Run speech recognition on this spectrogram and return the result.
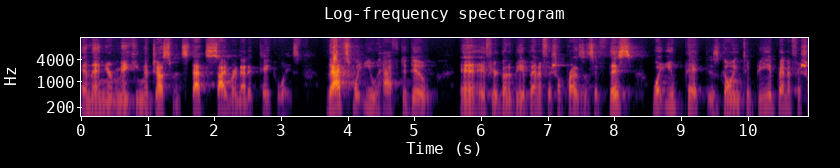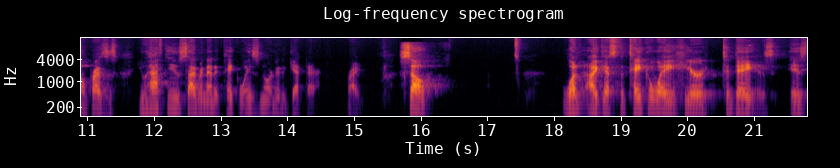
and then you're making adjustments. That's cybernetic takeaways. That's what you have to do if you're going to be a beneficial presence. If this what you picked is going to be a beneficial presence, you have to use cybernetic takeaways in order to get there, right? So, what I guess the takeaway here today is is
